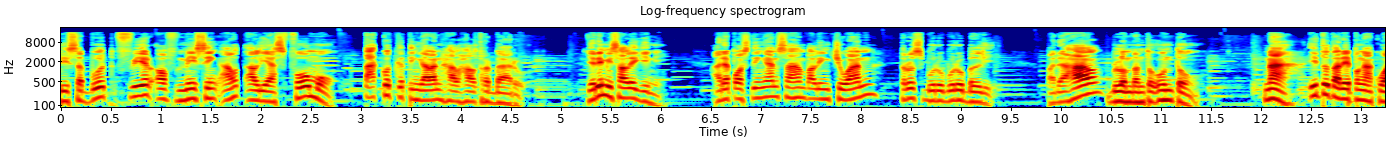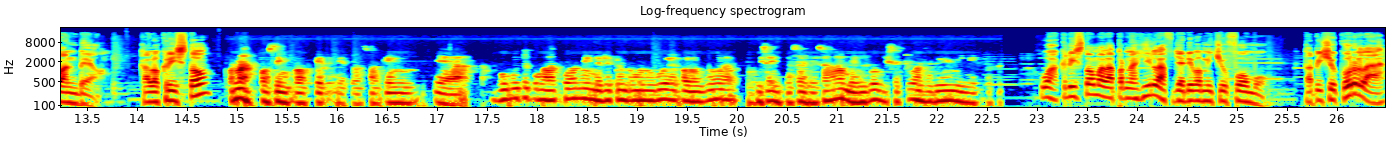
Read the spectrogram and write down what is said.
disebut fear of missing out alias FOMO, takut ketinggalan hal-hal terbaru. Jadi misalnya gini, ada postingan saham paling cuan, terus buru-buru beli. Padahal belum tentu untung. Nah, itu tadi pengakuan Bell. Kalau Kristo? Pernah posting profit gitu, saking ya gue butuh pengakuan nih dari temen-temen gue kalau gue bisa investasi saham dan gue bisa cuan segini gitu. Wah, Kristo malah pernah hilaf jadi pemicu FOMO. Tapi syukurlah,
